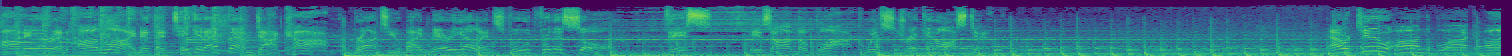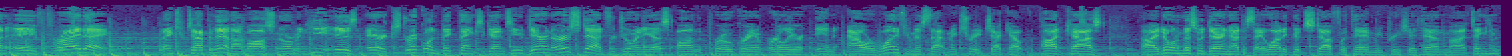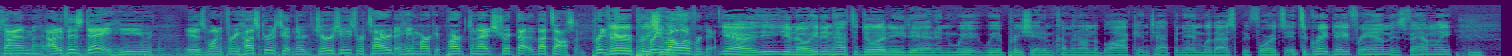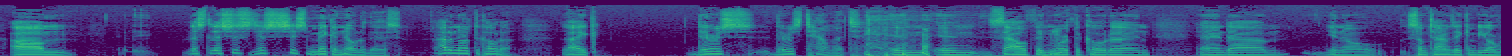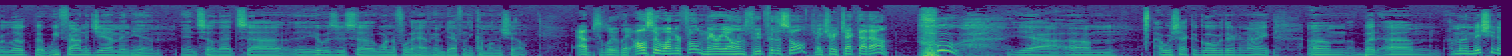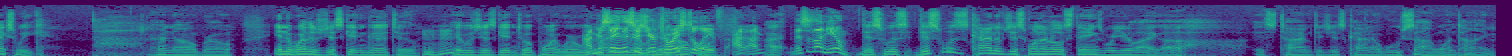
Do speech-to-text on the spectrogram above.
On air and online at theticketfm.com. Brought to you by Mary Ellen's Food for the Soul. This is On the Block with Stricken Austin. Hour two on the block on a Friday. Thanks for tapping in. I'm Austin Norman. He is Eric Strickland. Big thanks again to you, Darren Erstad, for joining us on the program earlier in hour one. If you missed that, make sure you check out the podcast. Uh, I don't want to miss what Darren had to say. A lot of good stuff with him. We appreciate him uh, taking some time out of his day. He is one of three Huskers getting their jerseys retired at Haymarket Park tonight. Strick, that, that's awesome. Pretty, Very. Pretty well overdue. Yeah, you, you know he didn't have to do it, and he did, and we we appreciate him coming on the block and tapping in with us before. It's it's a great day for him, his family. Mm-hmm. Um, let's let's just let's just make a note of this. Out of North Dakota, like there's there's talent in in South and Mm-hmm. North Dakota, and and um, you know sometimes they can be overlooked, but we found a gem in him, and so that's uh, it was just uh, wonderful to have him definitely come on the show. Absolutely. Also wonderful, Mary Ellen's Food for the Soul. Make sure you check that out. Whew. Yeah. Um, I wish I could go over there tonight. Um, but um, I'm gonna miss you next week. I know, bro. And the weather's just getting good too. It was just getting to a point where we Mm-hmm. I'm just saying this is your choice to leave. I, I'm, I- this is on you. This was this was kind of just one of those things where you're like, oh, it's time to just kind of woosah one time.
